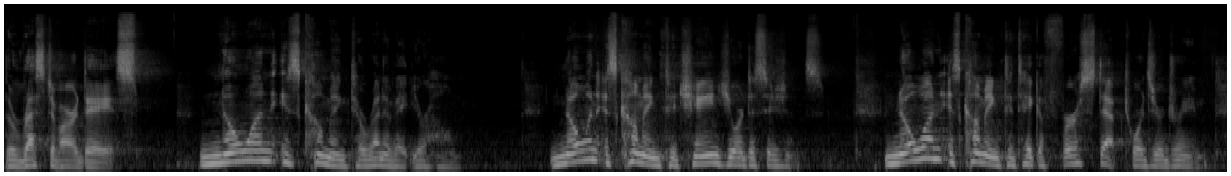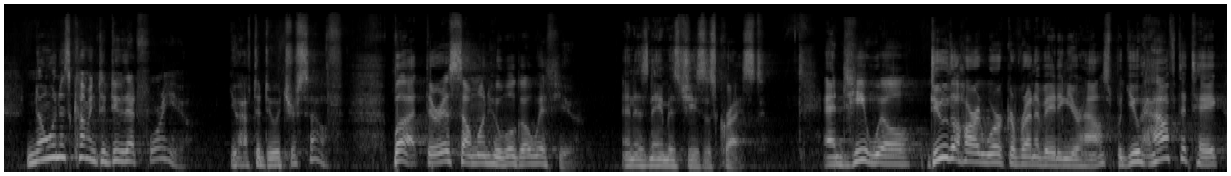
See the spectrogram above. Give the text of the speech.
the rest of our days. No one is coming to renovate your home. No one is coming to change your decisions. No one is coming to take a first step towards your dream. No one is coming to do that for you. You have to do it yourself. But there is someone who will go with you, and his name is Jesus Christ. And he will do the hard work of renovating your house, but you have to take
